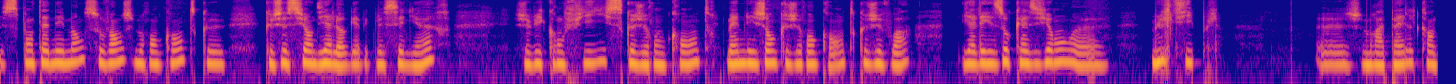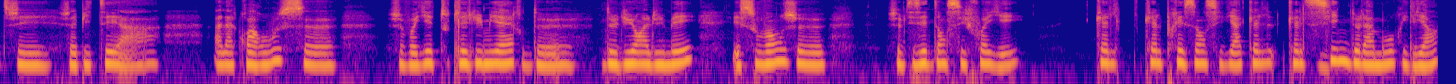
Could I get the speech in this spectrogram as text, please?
spontanément, souvent, je me rends compte que, que je suis en dialogue avec le Seigneur je lui confie ce que je rencontre, même les gens que je rencontre, que je vois. Il y a les occasions euh, multiples. Euh, je me rappelle quand j'habitais à, à la Croix-Rousse, euh, je voyais toutes les lumières de, de Lyon allumées et souvent je, je me disais dans ces foyers, quelle, quelle présence il y a, quel, quel signe de l'amour il y a.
